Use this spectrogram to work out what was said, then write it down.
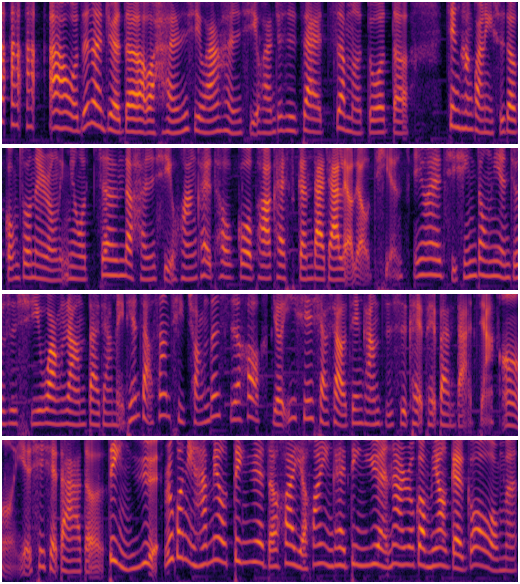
啊，我真的觉得我很喜欢，很喜欢，就是在这么多的。健康管理师的工作内容里面，我真的很喜欢可以透过 podcast 跟大家聊聊天，因为起心动念就是希望让大家每天早上起床的时候有一些小小健康知识可以陪伴大家。嗯，也谢谢大家的订阅。如果你还没有订阅的话，也欢迎可以订阅。那如果没有给过我们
